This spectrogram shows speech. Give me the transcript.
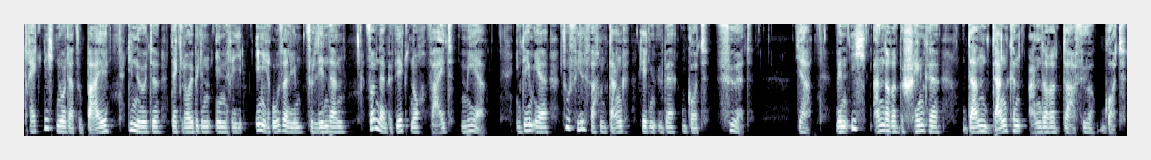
trägt nicht nur dazu bei, die Nöte der Gläubigen in, in Jerusalem zu lindern, sondern bewirkt noch weit mehr, indem er zu vielfachem Dank gegenüber Gott führt. Ja, wenn ich andere beschenke, dann danken andere dafür Gott.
